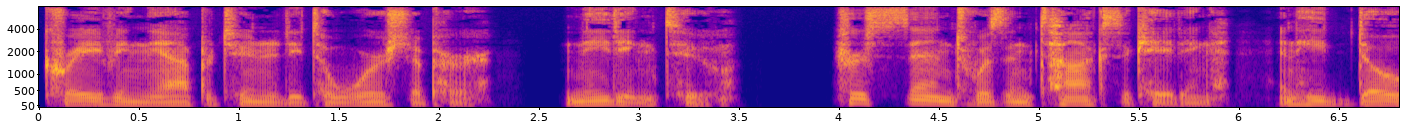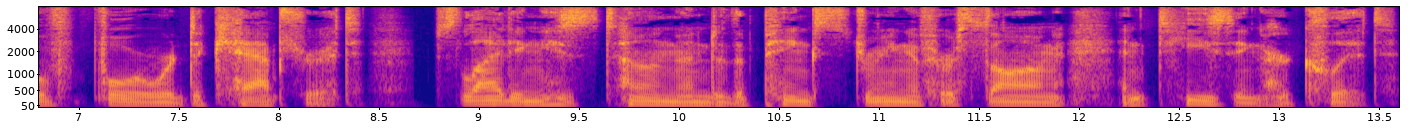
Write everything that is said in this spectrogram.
craving the opportunity to worship her needing to. Her scent was intoxicating, and he dove forward to capture it, sliding his tongue under the pink string of her thong and teasing her clit.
